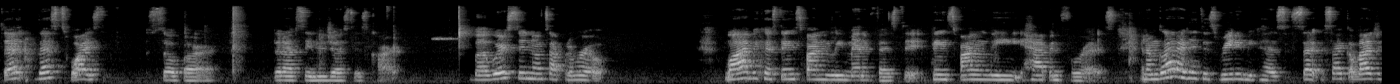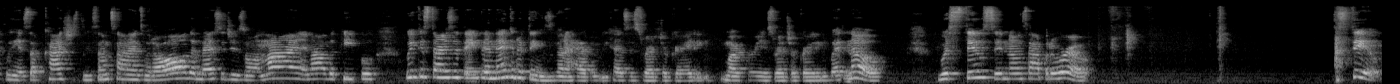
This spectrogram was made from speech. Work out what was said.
That That's twice so far that I've seen the justice card. But we're sitting on top of the world. Why? Because things finally manifested. Things finally happened for us. And I'm glad I did this reading because psychologically and subconsciously, sometimes with all the messages online and all the people, we can start to think that negative things are going to happen because it's retrograding. Mercury is retrograding. But no, we're still sitting on top of the world. Still.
